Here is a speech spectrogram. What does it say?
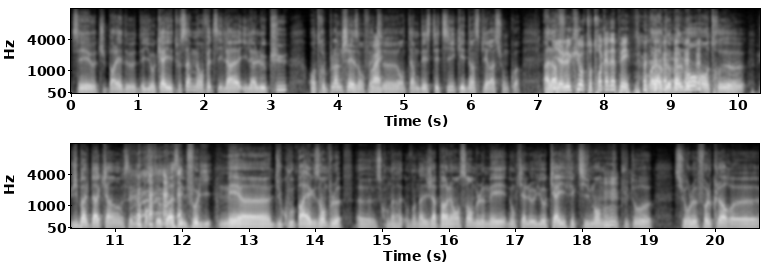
c'est euh, tu parlais de, des yokai et tout ça, mais en fait il a, il a le cul entre plein de chaises en fait, Ouais. euh, en termes d'esthétique et d'inspiration quoi. À la Il a le cul entre trois canapés. voilà, globalement, entre 8 balles d'aquin, c'est n'importe quoi, c'est une folie. Mais euh, du coup, par exemple, euh, ce qu'on a, on en a déjà parlé ensemble, mais donc il y a le yokai, effectivement, donc Mhm. plutôt euh, sur le folklore euh,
